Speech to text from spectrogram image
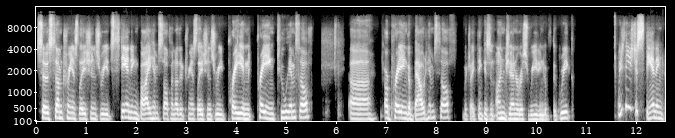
So some translations read standing by himself and other translations read praying praying to himself uh, or praying about himself which i think is an ungenerous reading of the greek. I think he's just standing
